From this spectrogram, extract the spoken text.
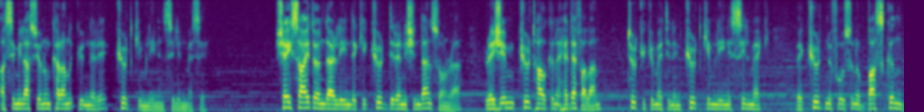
Asimilasyonun Karanlık Günleri, Kürt kimliğinin silinmesi. Şeyh Said önderliğindeki Kürt direnişinden sonra, rejim Kürt halkını hedef alan, Türk hükümetinin Kürt kimliğini silmek ve Kürt nüfusunu baskın,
